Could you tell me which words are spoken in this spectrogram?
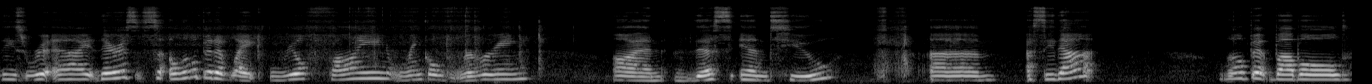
These there is a little bit of like real fine wrinkled rivering on this end too. Um, I see that a little bit bubbled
